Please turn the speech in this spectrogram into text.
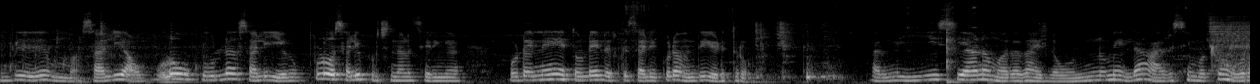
வந்து ம- சளி அவ்வளோக்கு உள்ள சளி. எவ்வளோ சளி பிடிச்சிருந்தாலும் சரிங்க. உடனே தொண்டையில் இருக்க சளி கூட வந்து எடுத்துரும். பாருங்கள் ஈஸியான முறை தான். இதில் ஒன்றுமே இல்லை. அரிசி மட்டும் ஊற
